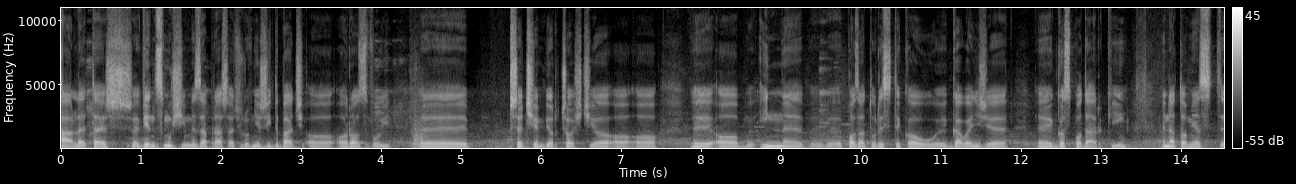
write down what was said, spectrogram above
Ale też, więc musimy zapraszać również i dbać o, o rozwój y, przedsiębiorczości, o, o, o, y, inne y, poza turystyką gałęzie y, gospodarki. Natomiast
